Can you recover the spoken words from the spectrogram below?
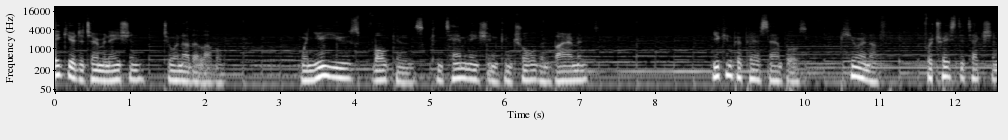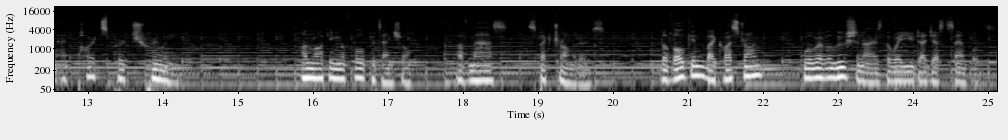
Take your determination to another level. When you use Vulcan's contamination controlled environment, you can prepare samples pure enough for trace detection at parts per trillion, unlocking the full potential of mass spectrometers. The Vulcan by Questron will revolutionize the way you digest samples.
